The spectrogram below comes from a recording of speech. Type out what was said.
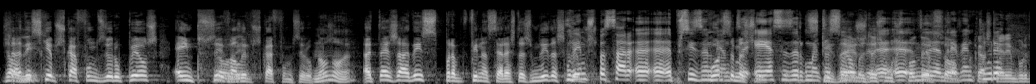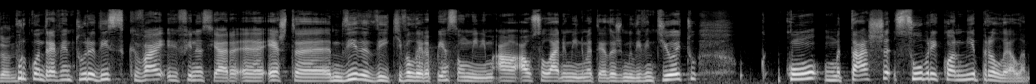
Já, já disse que ia buscar fundos europeus. É impossível ir buscar fundos europeus. Não, não é. Até já disse para financiar estas medidas... Podemos passar a, a, precisamente Força, a essas argumentações quiser, eh, de André Ventura, porque o André Ventura disse que vai financiar financiar eh, esta medida de equivaler a pensão mínima ao salário mínimo até 2028 com uma taxa sobre a economia paralela.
